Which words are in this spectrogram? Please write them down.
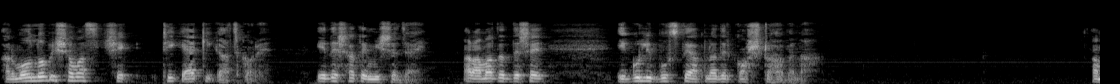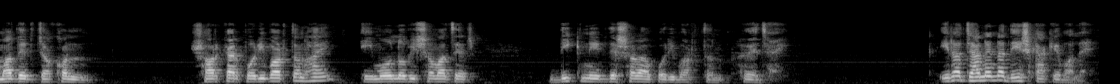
আর মৌলবী সমাজ সে ঠিক একই কাজ করে। এদের সাথে মিশে যায়। আর আমাদের দেশে এগুলি বুঝতে আপনাদের কষ্ট হবে না। আমাদের যখন সরকার পরিবর্তন হয়, এই মৌলবী সমাজের দিক নির্দেশনাও পরিবর্তন হয়ে যায়। এরা জানে না দেশ কাকে বলে।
